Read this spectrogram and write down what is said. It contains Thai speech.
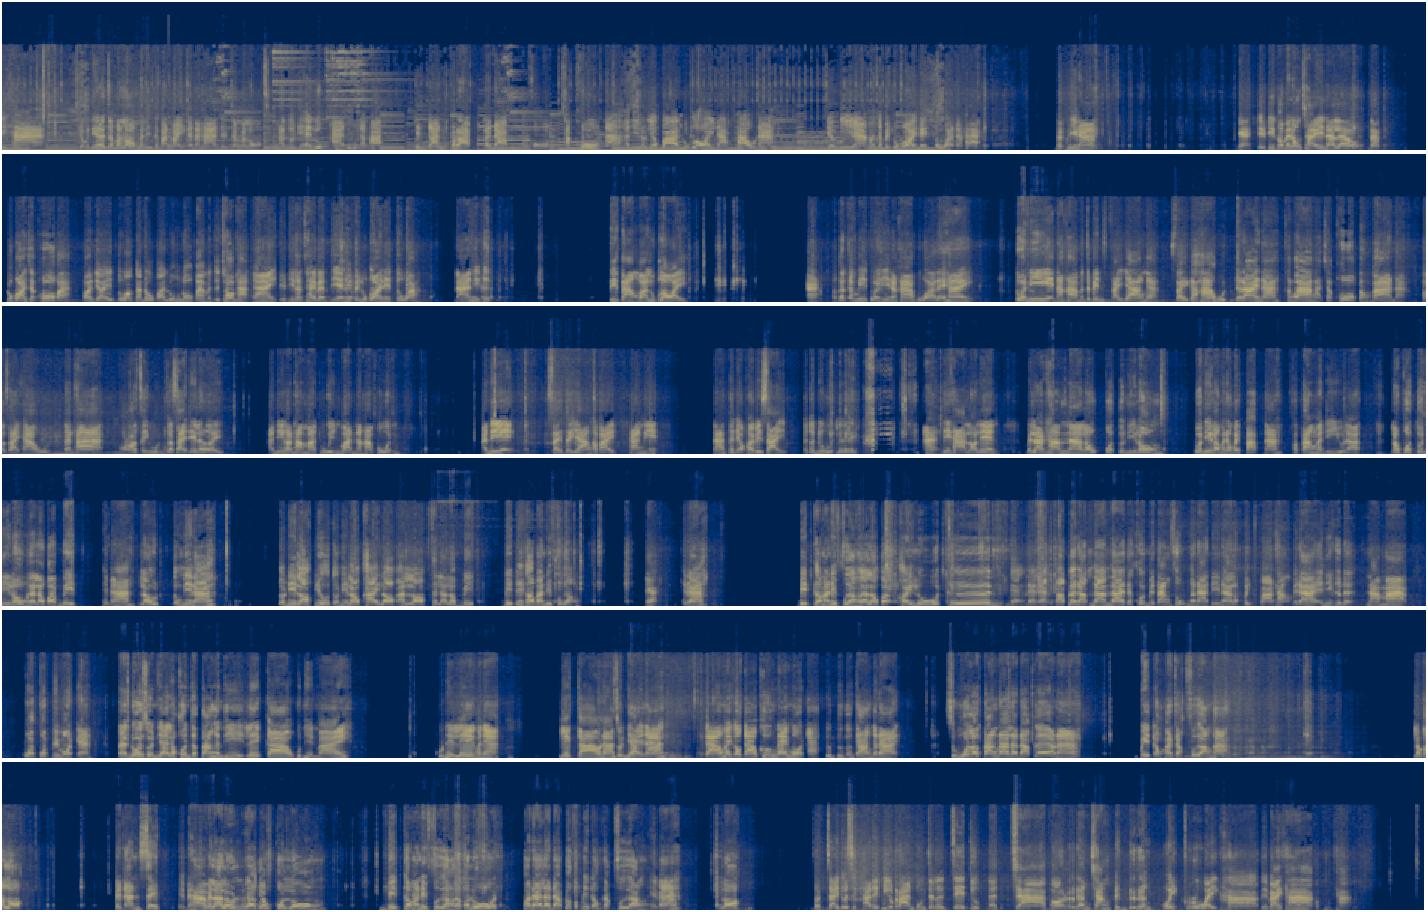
สดีค่ะ เดี๋ยววันนี้เราจะมาลองผลิตภัณฑ์ใหม่กันนะคะ เดี๋ยวจะมาลองสินค้าตัวนี้ให้ลูกค้าดูนะคะ เป็นการปรับระดับของชักโครกนะ อันนี้เราเรียกว่าลูกลอยน้ำเข้านะ เดี๋ยวนี้นะเขาจะเป็นลูกลอยในตัวนะคะ แบบนี้นะ เนี่ยเดี๋ยวนี้เขาไม่ต้องใช้นั่นแล้ว แบบลูกลอยชักโครกอะ เพราะเดี๋ยวไอ้ตัวกระดกอะลูกนกอะมันจะชอบหักง่าย เดี๋ยวนี้ก็ใช้แบบนี้ อันนี้เป็นลูกลอยในตัว นะ อันนี้คือที่ต่างว่าลูกลอย อะมันก็จะมีตัวนี้นะคะ หัวอะไรให้ ตัวนี้นะคะ มันจะเป็นสายยางเนี่ย ใส่กับห้าหุ่นก็ได้นะ ข้างล่างอะชักโครกบางบ้านอะเขาใส่ห้าหุ่น แต่ถ้าของเราสี่หุ่นก็ใส่ได้เลย อันนี้เขาทำมาทูอินวันนะคะคุณอันนี้ใส่สายยางเข้าไปข้างนี้ นะแต่เดี๋ยวค่อยไปใส่แล้วก็ดูดเลย อะนี่ค่ะล้อเล่น เวลาทำนะ เรากดตัวนี้ลง ตัวนี้เราไม่ต้องไปปรับนะเขาตั้งมาดีอยู่แล้วเรากดตัวนี้ลงแล้วเราก็บิด เห็นไหมคะเราตรงนี้นะ ตัวนี้ล็อกอยู่ตรงนี้เราคลายล็อกอันล็อกเสร็จแล้วเราบิด บิดให้เข้ามาในเฟือง เนี่ย เห็นไหมบิดเข้ามาในเฟืองแล้วเราก็ค่อยลูดขึ้นเนี่ยเนี่ยเนี่ยปรับระดับน้ำได้แต่คนไม่ตั้งสูงขนาดนี้นะ เราปิดฝาถังไม่ได้ อันนี้คือน้ำมากกลัวกดไม่หมดไงแต่โดยส่วนใหญ่แล้วคนจะตั้งกันที่เลขเก้าคุณเห็นไหมคุณเห็นเลขไหมเนี่ย เลขเก้านะ ส่วนใหญ่นะเก้าไม่ก็เก้าครึ่งได้หมดอะกึ่งกึ่งกลางๆก็ได้ สมมุติเราตั้งได้ระดับแล้วนะ ปิดออกมาจากเฟืองค่ะ แล้วก็ล็อก เป็นอันเสร็จเห็นไหมคะเวลาเราเลือกเรากดลง บิดเข้ามาในเฟืองแล้วก็รูด พอได้ระดับเราก็บิดออกจากเฟืองเห็นไหมล็อกสนใจดูสินค้าได้ที่ร้านพงเจริญเจ๊จุกนะจ๊ะเพราะเรื่องช่างเป็นเรื่องกล้วยกล้วยๆค่ะ บ๊ายบายค่ะขอบคุณค่ะ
